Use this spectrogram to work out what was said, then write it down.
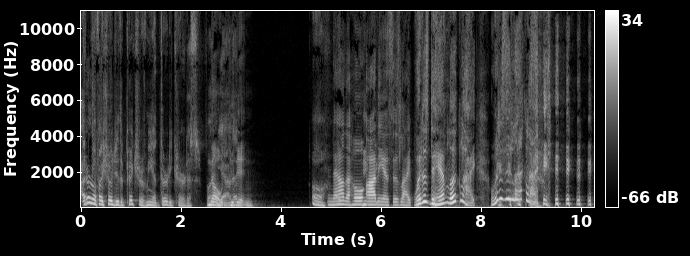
I don't know if I showed you the picture of me at 30, Curtis. But no, yeah, you that- didn't. Oh, Now the whole audience is like, "What does Dan look like? What does he look like?"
